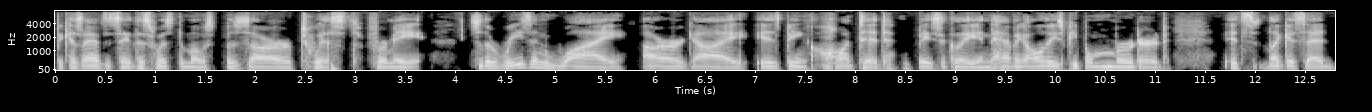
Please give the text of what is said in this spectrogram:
because I have to say this was the most bizarre twist for me. So the reason why our guy is being haunted, basically, and having all these people murdered, it's like I said,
